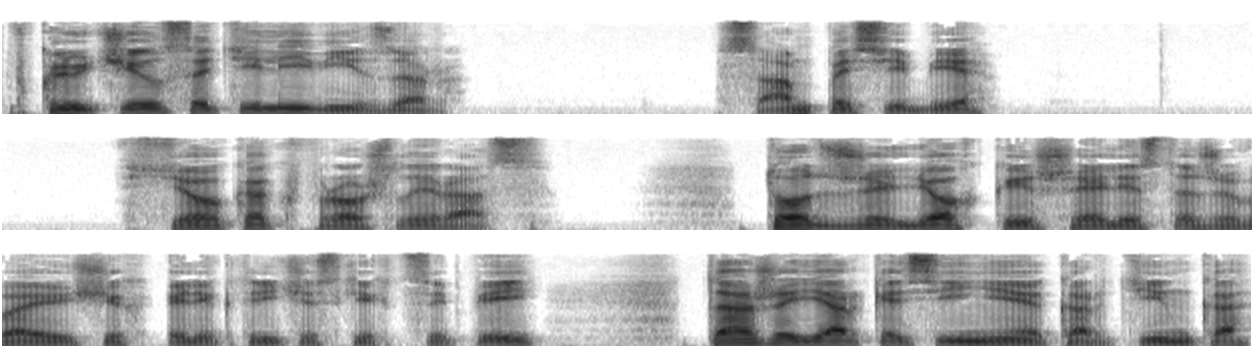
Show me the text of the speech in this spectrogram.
Включился телевизор. Сам по себе. Все как в прошлый раз. Тот же легкий шелест оживающих электрических цепей, та же ярко-синяя картинка,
